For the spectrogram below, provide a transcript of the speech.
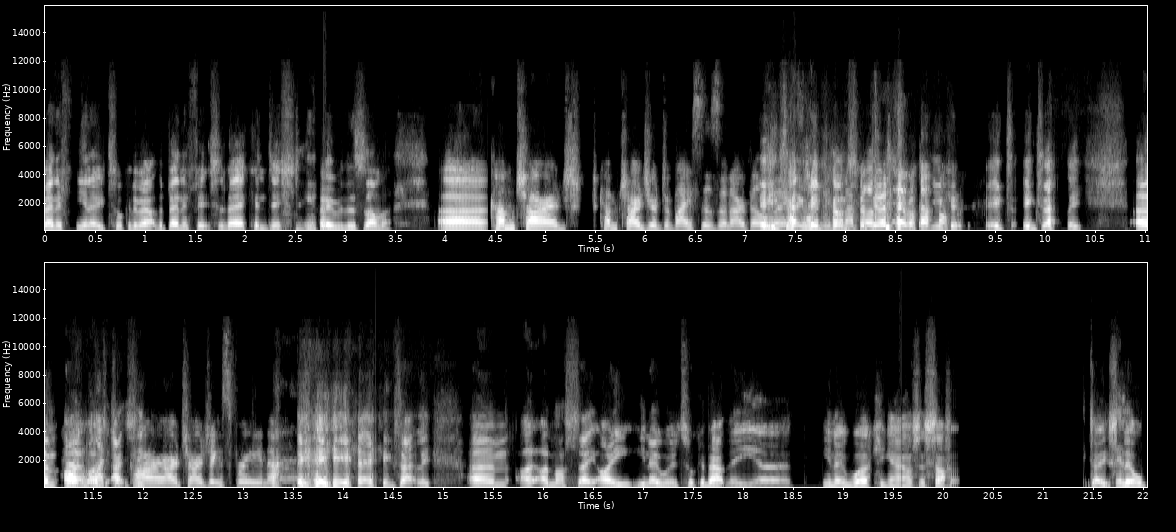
benefit, you know, talking about the benefits of air conditioning over the summer. Uh, come charge, come charge your devices in our building. Exactly. You don't have to do it. You could, ex- exactly. Um, have I, an I electric actually, car. Our charging's free. No. yeah, exactly. Um, I, I must say, I, you know, when we talk about the, uh, you know, working hours and stuff, it's a little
